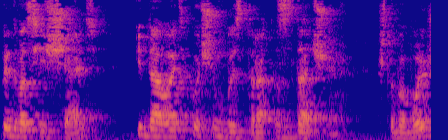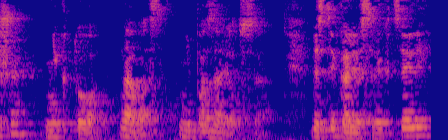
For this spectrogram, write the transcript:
предвосхищать и давать очень быстро сдачи, чтобы больше никто на вас не позарился. Достигали своих целей,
